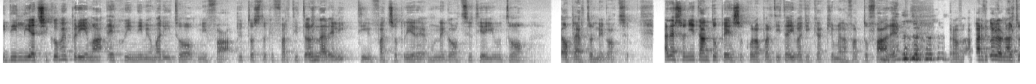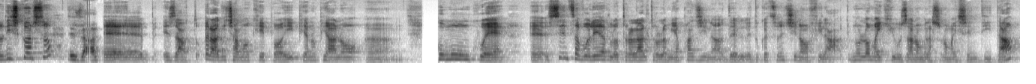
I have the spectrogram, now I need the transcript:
idilliaci come prima e quindi mio marito mi fa, piuttosto che farti tornare lì, ti faccio aprire un negozio, ti aiuto e ho aperto il negozio. Adesso ogni tanto penso con la partita IVA che cacchio me l'ha fatto fare, però a parte quello è un altro discorso. Esatto. Eh, esatto, però diciamo che poi piano piano eh, comunque eh, senza volerlo, tra l'altro la mia pagina dell'educazione cinofila non l'ho mai chiusa, non me la sono mai sentita,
